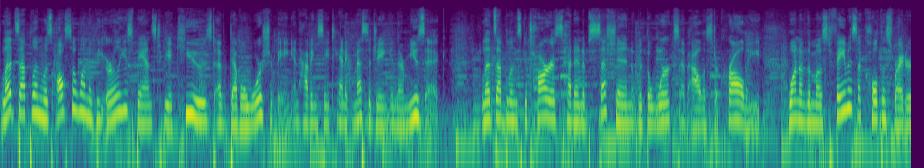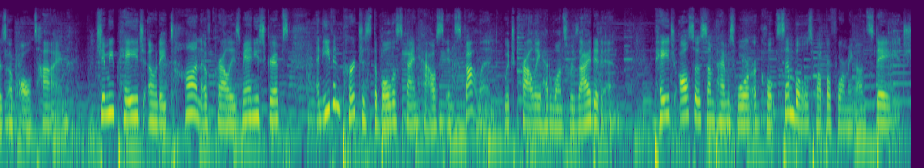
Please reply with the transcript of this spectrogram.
Led Zeppelin was also one of the earliest bands to be accused of devil worshipping and having satanic messaging in their music. Led Zeppelin's guitarist had an obsession with the works of Aleister Crowley, one of the most famous occultist writers of all time. Jimmy Page owned a ton of Crowley's manuscripts and even purchased the Boleskine House in Scotland, which Crowley had once resided in. Page also sometimes wore occult symbols while performing on stage.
